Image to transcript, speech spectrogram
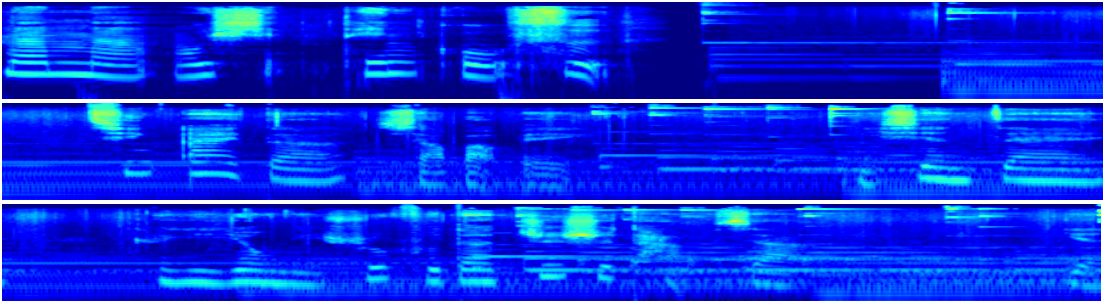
妈妈，我想听故事。亲爱的小宝贝，你现在可以用你舒服的姿势躺下，眼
